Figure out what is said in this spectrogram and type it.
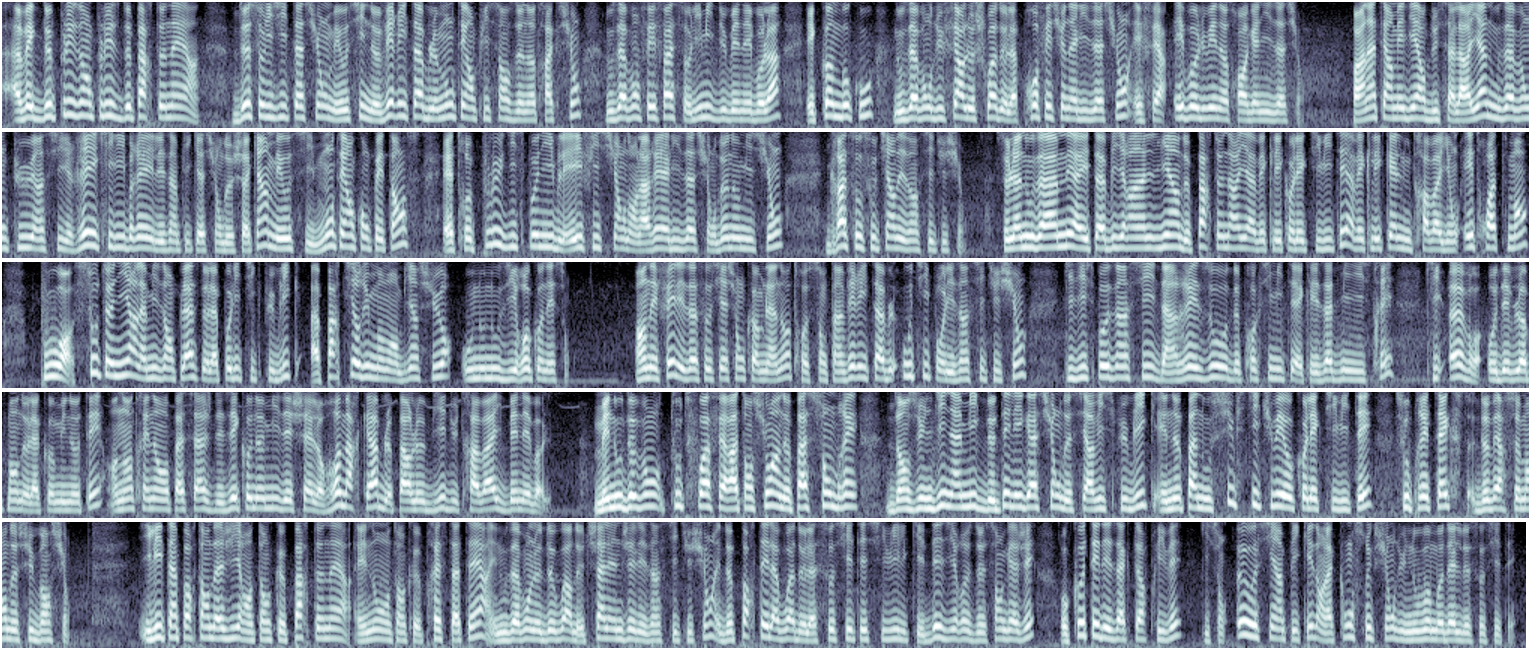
Avec de plus en plus de partenaires, de sollicitations, mais aussi une véritable montée en puissance de notre action, nous avons fait face aux limites du bénévolat et comme beaucoup, nous avons dû faire le choix de la professionnalisation et faire évoluer notre organisation. Par l'intermédiaire du salariat, nous avons pu ainsi rééquilibrer les implications de chacun, mais aussi monter en compétences, être plus disponible et efficient dans la réalisation de nos missions grâce au soutien des institutions. Cela nous a amené à établir un lien de partenariat avec les collectivités avec lesquelles nous travaillons étroitement pour soutenir la mise en place de la politique publique à partir du moment bien sûr où nous nous y reconnaissons. En effet, les associations comme la nôtre sont un véritable outil pour les institutions qui disposent ainsi d'un réseau de proximité avec les administrés qui œuvrent au développement de la communauté en entraînant au passage des économies d'échelle remarquables par le biais du travail bénévole. Mais nous devons toutefois faire attention à ne pas sombrer dans une dynamique de délégation de services publics et ne pas nous substituer aux collectivités sous prétexte de versement de subventions. Il est important d'agir en tant que partenaire et non en tant que prestataire et nous avons le devoir de challenger les institutions et de porter la voix de la société civile qui est désireuse de s'engager aux côtés des acteurs privés qui sont eux aussi impliqués dans la construction du nouveau modèle de société.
